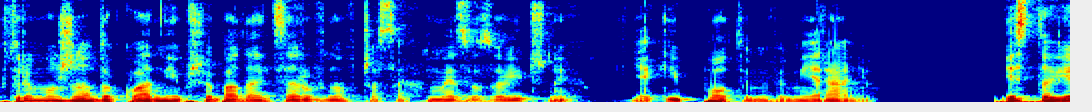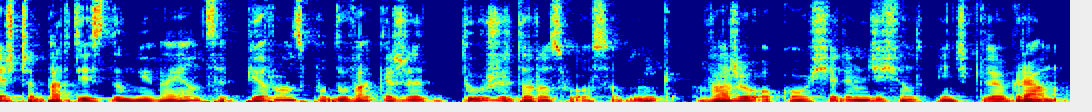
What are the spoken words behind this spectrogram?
który można dokładnie przebadać zarówno w czasach mezozoicznych, jak i po tym wymieraniu. Jest to jeszcze bardziej zdumiewające, biorąc pod uwagę, że duży dorosły osobnik ważył około 75 kg,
